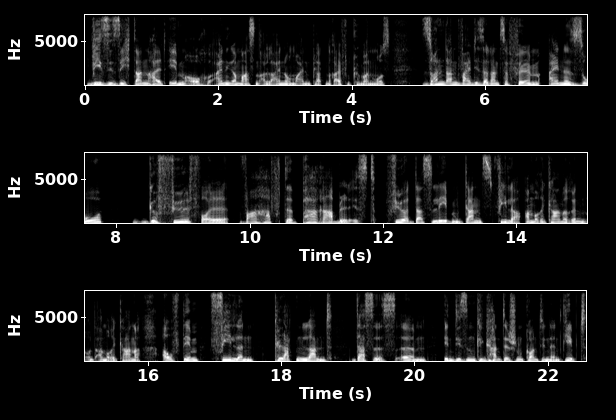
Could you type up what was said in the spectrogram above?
wie sie sich dann halt eben auch einigermaßen alleine um einen platten Reifen kümmern muss sondern weil dieser ganze Film eine so gefühlvoll wahrhafte Parabel ist für das Leben ganz vieler Amerikanerinnen und Amerikaner auf dem vielen platten Land, das es ähm, in diesem gigantischen Kontinent gibt.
